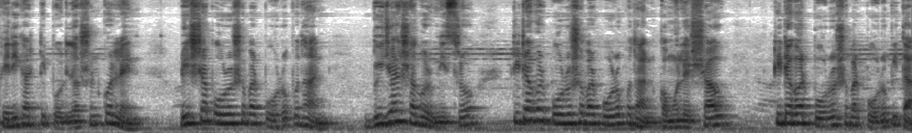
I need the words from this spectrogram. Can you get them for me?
ফেরিঘাটটি পরিদর্শন করলেন রিষড়া পৌরসভার পৌরপ্রধান বিজয় সাগর মিশ্র, টিটাগড় পৌরসভার পৌরপ্রধান কমলেশ সাউ, টিটাগড় পৌরসভার পৌরপিতা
